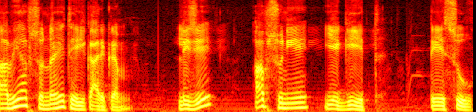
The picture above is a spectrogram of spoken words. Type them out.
अभी आप सुन रहे थे ये कार्यक्रम। लीजिए, अब सुनिए ये गीत, टेसू।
